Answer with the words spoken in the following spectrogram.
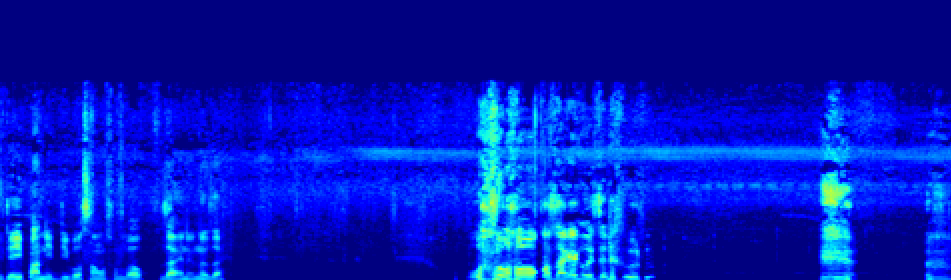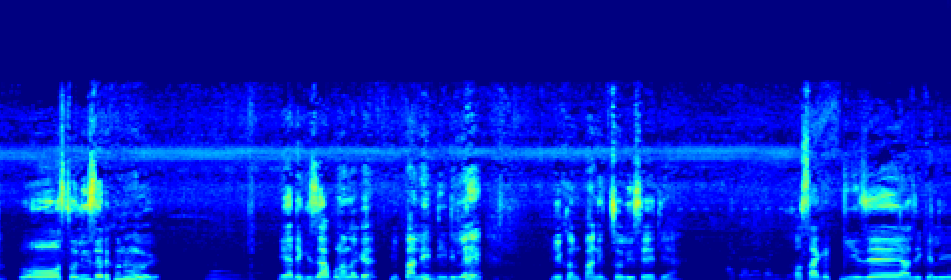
এতিয়া এই পানীত দিব চাওঁচোন বাৰু যায় নে নাযায়? অ' সঁচাকে গৈছে দেখোন। অ' চলিছে দেখোন ঐ এয়া দেখিছে আপোনালোকে সি পানীত দি দিলে এইখন পানীত চলিছে এতিয়া। সঁচাকে কি যে আজিকালি।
